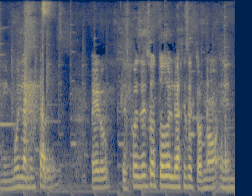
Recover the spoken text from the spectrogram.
y, muy lamentable, pero después de eso todo el viaje se tornó en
